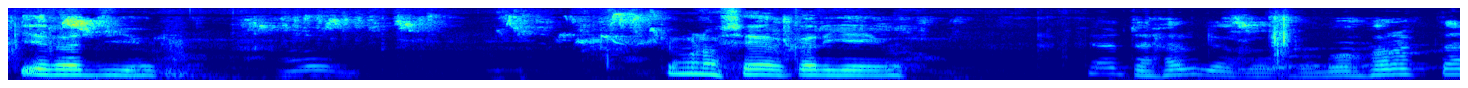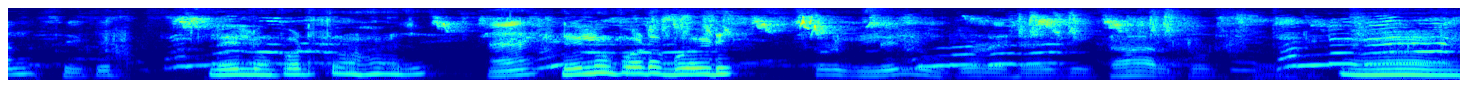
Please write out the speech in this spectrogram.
કે રાજીઓ કેમણો શેર કરીએ એવું એટલે હરગ્યો બહુ ફરકતા નથી કે લીલું પડતું હે હજી હે લીલું પડે બોયડી થોડીક લીલું પડે છે હજી ઘાર પડશે હમ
